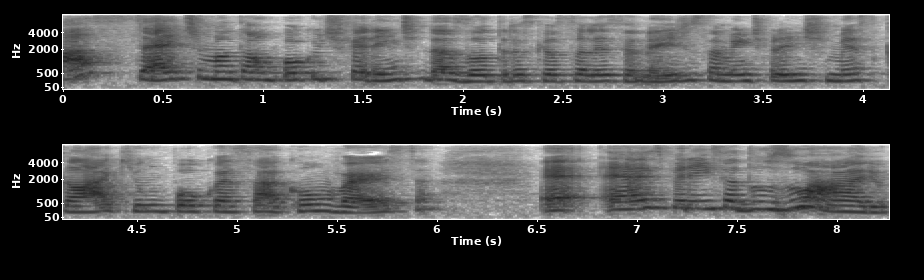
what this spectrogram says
A sétima tá um pouco diferente das outras que eu selecionei, justamente para a gente mesclar aqui um pouco essa conversa. É, é a experiência do usuário.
